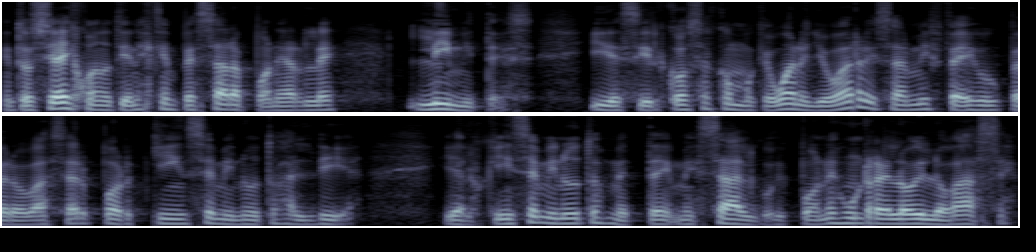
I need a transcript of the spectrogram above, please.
Entonces ahí es cuando tienes que empezar a ponerle límites y decir cosas como que, bueno, yo voy a revisar mi Facebook, pero va a ser por 15 minutos al día. Y a los 15 minutos me, me salgo y pones un reloj y lo haces.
